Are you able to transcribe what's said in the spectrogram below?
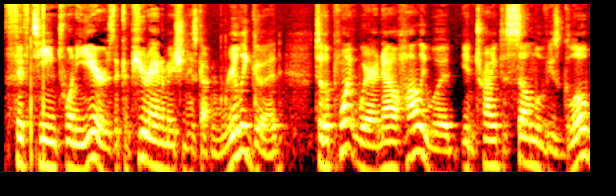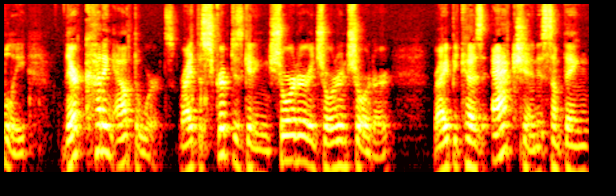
15, 20 years, the computer animation has gotten really good to the point where now Hollywood, in trying to sell movies globally, they're cutting out the words, right? The script is getting shorter and shorter and shorter, right? Because action is something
